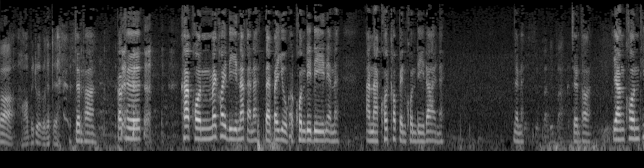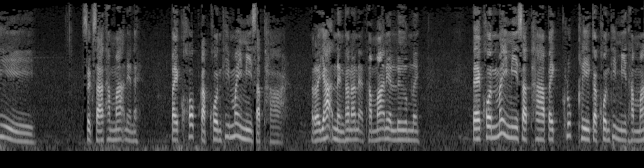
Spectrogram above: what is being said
ก็หอมไปด้วยเหมือนกันเถอะจันพานก็คือถ้าคนไม่ค่อยดีนักนะแต่ไปอยู่กับคนดีๆเนี่ยนะอนาคตเขาเป็นคนดีได้นะ เนี่ยนะเจนพออย่างคนที่ศึกษาธรรมะเนี่ยนะไปคบกับคนที่ไม่มีศรัทธา ระยะหนึ่งเท่านั้นเนี่ยธรรมะเนี่ยลืมเลย แต่คนไม่มีศรัทธาไปคลุกคลีกับคนที่มีธรรมะ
